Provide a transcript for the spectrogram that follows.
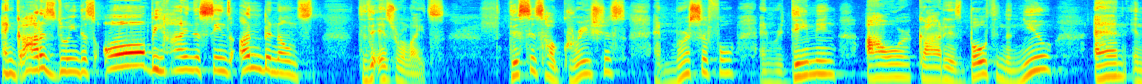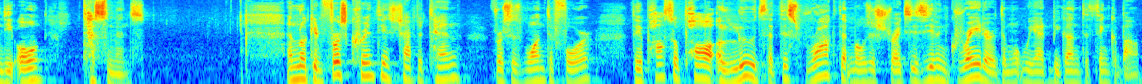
And God is doing this all behind the scenes, unbeknownst to the Israelites. This is how gracious and merciful and redeeming our God is, both in the New and in the Old Testaments. And look in 1 Corinthians chapter 10, verses 1 to 4, the Apostle Paul alludes that this rock that Moses strikes is even greater than what we had begun to think about.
